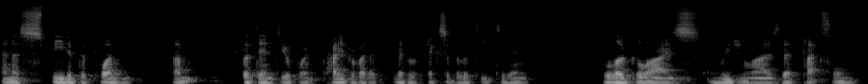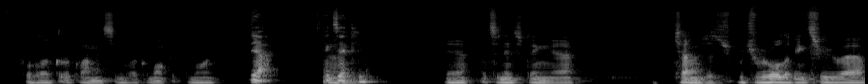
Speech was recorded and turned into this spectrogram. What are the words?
and a speed of deployment. Um, but then, to your point, how do you provide a level of flexibility to then localize and regionalize that platform for the local requirements and local market demand? Yeah, exactly. Um, yeah, it's an interesting uh, challenge which we're all living through uh,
